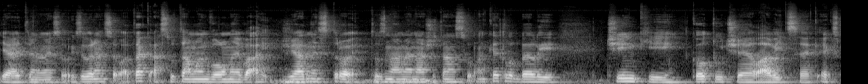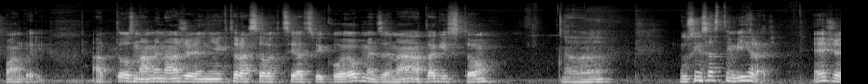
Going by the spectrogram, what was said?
ja aj trénujem svojich zverencov a tak a sú tam len voľné váhy, žiadne stroje. To znamená, že tam sú len kettlebelly, činky, kotúče, lavice, expandery. A to znamená, že niektorá selekcia cvikov je obmedzená a takisto uh, musím sa s tým vyhrať. Je, že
